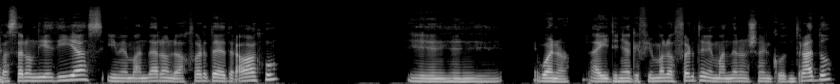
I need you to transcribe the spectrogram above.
pasaron 10 días y me mandaron la oferta de trabajo. Eh, bueno, ahí tenía que firmar la oferta y me mandaron ya el contrato.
